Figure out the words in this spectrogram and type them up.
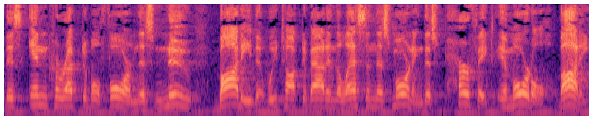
this incorruptible form, this new body that we talked about in the lesson this morning, this perfect, immortal body.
